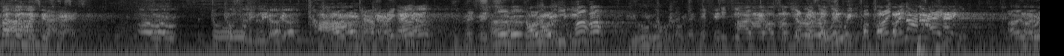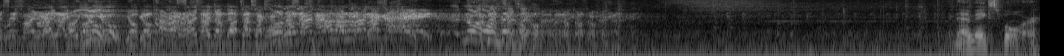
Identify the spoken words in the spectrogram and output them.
behind this mask? Oh, Dorflinger. Carl Terflinger? The reserve goalkeeper? You collect 55,000 euros a week for doing nothing! I risk my life for you, you parasite on the buttocks of Rhodesheim Fallen Legacy! No offense, I hope. And that makes four.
